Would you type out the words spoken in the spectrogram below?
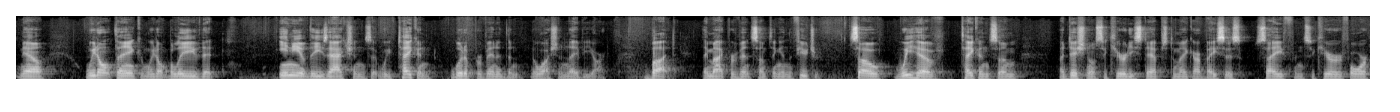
Now, we don't think and we don't believe that any of these actions that we've taken would have prevented the, the Washington Navy Yard, but they might prevent something in the future. So we have taken some additional security steps to make our bases safe and secure for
